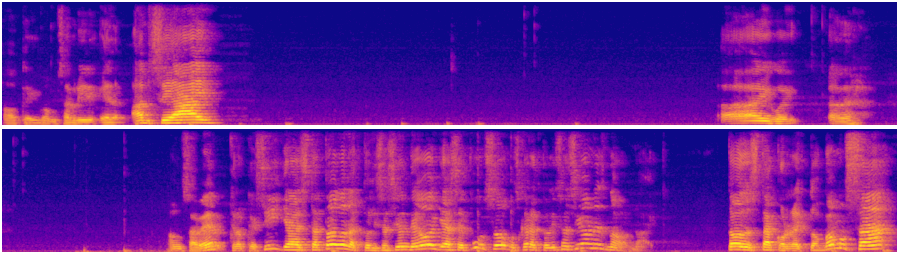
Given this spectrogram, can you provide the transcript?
Ok, vamos a abrir el AMCI. Ay, güey. A ver. Vamos a ver, creo que sí, ya está todo. La actualización de hoy ya se puso. Buscar actualizaciones. No, no hay. Todo está correcto. Vamos a.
